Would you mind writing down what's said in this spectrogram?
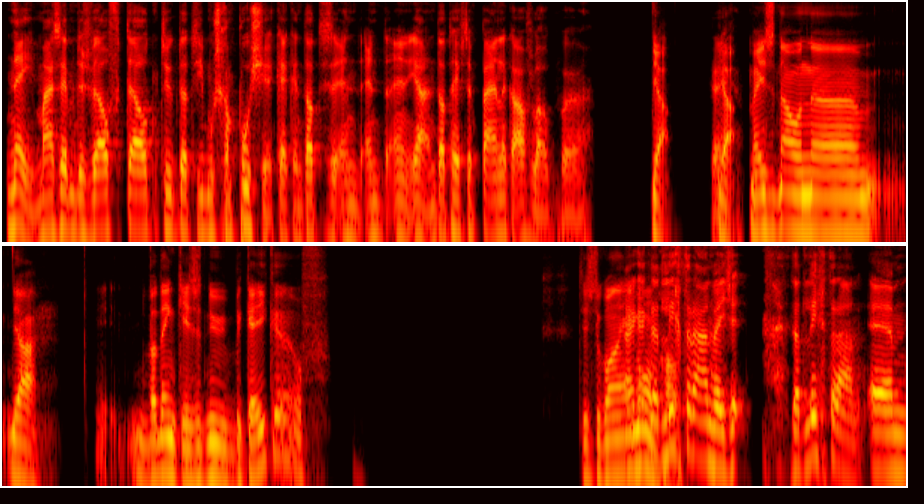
Nee, maar ze hebben dus wel verteld natuurlijk dat hij moest gaan pushen. Kijk, en dat, is, en, en, en, ja, en dat heeft een pijnlijke afloop. eh, Ja. Ja, maar is het nou een, ehm, ja, wat denk je, is het nu bekeken of? Het is natuurlijk wel een Ja, kijk, dat ligt eraan, weet je. Dat ligt eraan. Ehm,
